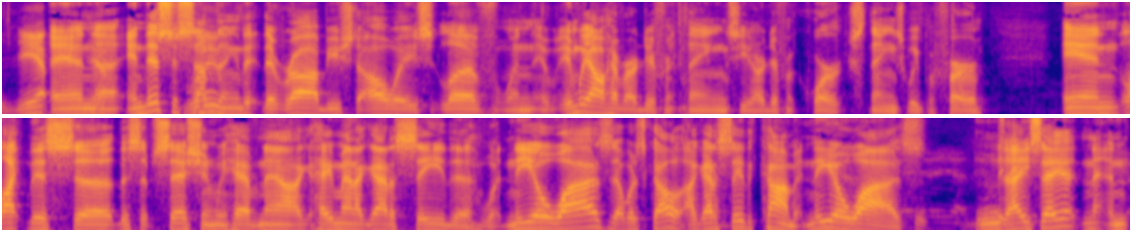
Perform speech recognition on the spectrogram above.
Yep. And Yep. uh, and this is something that, that Rob used to always love when and we all have our different things, you know, our different quirks, things we prefer. And like this uh, this obsession we have now, I, hey man, I got to see the what NEOWISE is that what it's called? I got to see the comet NEOWISE. Is that how you say it? N-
